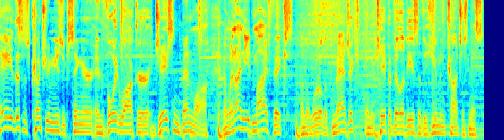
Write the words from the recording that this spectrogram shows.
Hey, this is country music singer and void walker Jason Benoit, and when I need my fix on the world of magic and the capabilities of the human consciousness,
